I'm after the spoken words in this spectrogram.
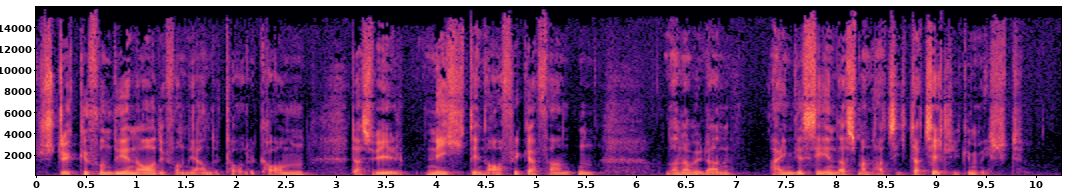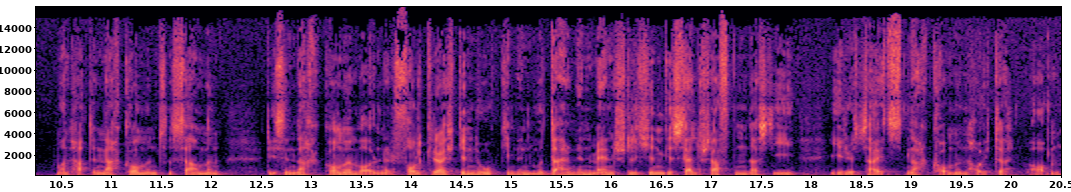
Stücke von DNA, die von Neandertaler kamen, dass wir nicht in Afrika fanden. dann haben wir dann eingesehen, dass man hat sich tatsächlich gemischt. Man hatte Nachkommen zusammen. Diese Nachkommen waren erfolgreich genug in den modernen menschlichen Gesellschaften, dass die ihrerseits Nachkommen heute haben.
